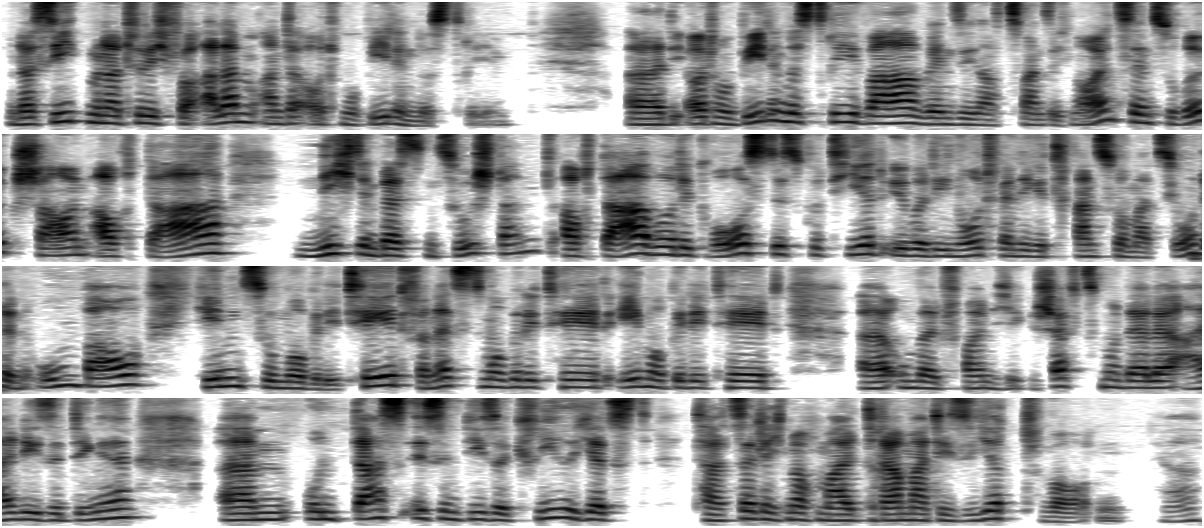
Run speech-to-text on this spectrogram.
Und das sieht man natürlich vor allem an der Automobilindustrie. Äh, die Automobilindustrie war, wenn Sie nach 2019 zurückschauen, auch da nicht im besten Zustand. Auch da wurde groß diskutiert über die notwendige Transformation, den Umbau hin zu Mobilität, vernetzte Mobilität, E-Mobilität, äh, umweltfreundliche Geschäftsmodelle, all diese Dinge. Ähm, und das ist in dieser Krise jetzt tatsächlich nochmal dramatisiert worden. Ja.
